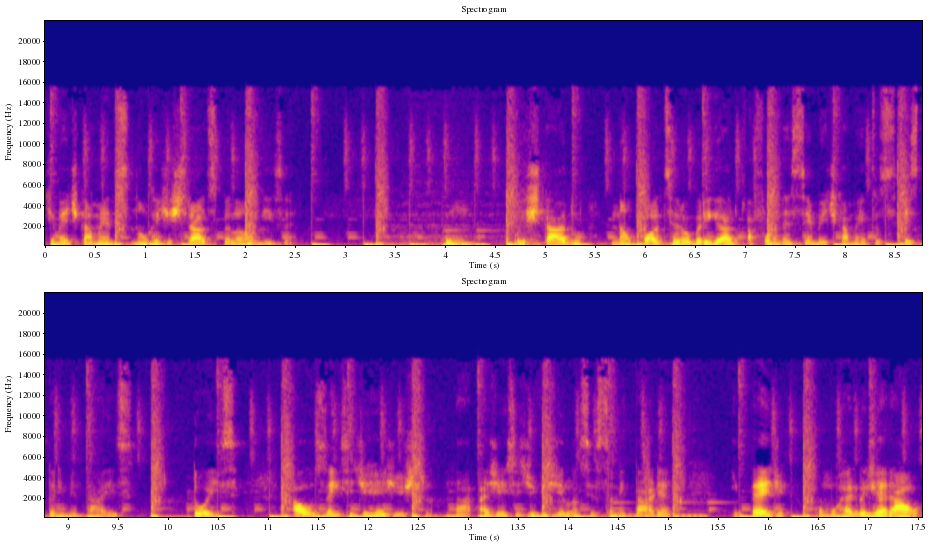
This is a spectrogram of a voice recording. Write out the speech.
de medicamentos não registrados pela Anvisa. 1. Um, o Estado não pode ser obrigado a fornecer medicamentos experimentais. 2. A ausência de registro na Agência de Vigilância Sanitária impede, como regra geral,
